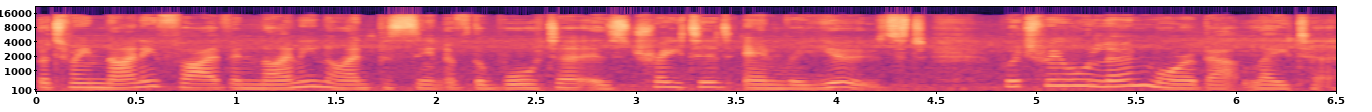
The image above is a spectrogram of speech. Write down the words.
Between 95 and 99% of the water is treated and reused, which we will learn more about later.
